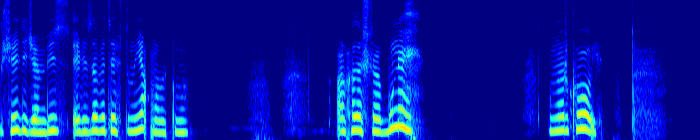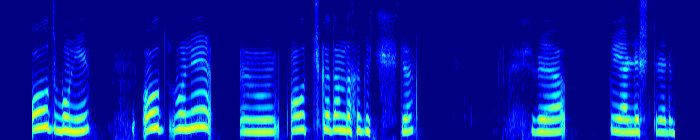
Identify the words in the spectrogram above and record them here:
Bir şey diyeceğim. Biz Elizabeth Efton'u yapmadık mı? Arkadaşlar bu ne? Bunları koy. Old Bonnie. Old Bonnie Old Chicka'dan daha güçlü. Şuraya yerleştirelim.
